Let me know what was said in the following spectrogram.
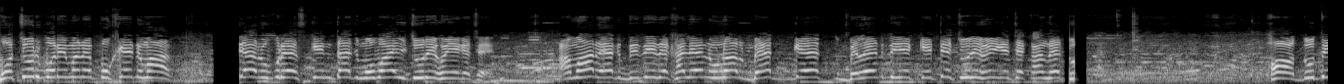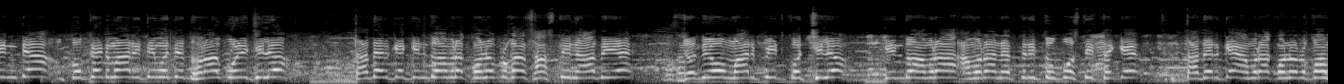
প্রচুর পরিমাণে পকেট মার। উপরে স্ক্রিন টাচ মোবাইল চুরি হয়ে গেছে। আমার এক দিদি দেখালেন, উনার ব্যাগকে ব্লেড দিয়ে কেটে চুরি হয়ে গেছে, কাঁধে হ্যাঁ দু তিনটা পকেট মার ইতিমধ্যে ধরাও পড়েছিল। তাদেরকে কিন্তু আমরা কোনো প্রকার শাস্তি না দিয়ে যদিও মারপিট করছিল কিন্তু আমরা আমরা নেতৃত্ব উপস্থিত থেকে তাদেরকে আমরা কোনো রকম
